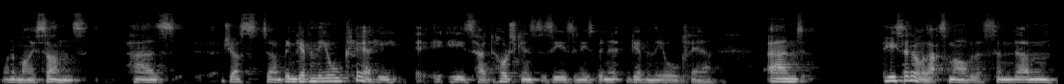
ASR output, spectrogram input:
one of my sons has just uh, been given the all clear. He he's had Hodgkin's disease and he's been given the all clear. And he said, "Oh, that's marvelous." And um,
